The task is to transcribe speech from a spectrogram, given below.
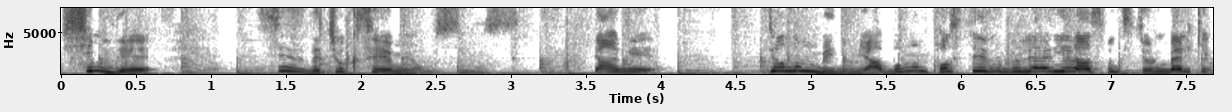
Şimdi siz de çok sevmiyor musunuz? Yani canım benim ya. Bunun posterini böyle her yere asmak istiyorum. Belki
